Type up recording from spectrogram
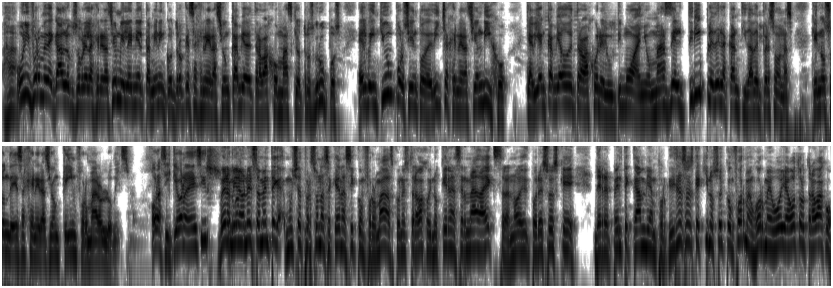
Ajá. Un informe de Gallup sobre la generación millennial también encontró que esa generación cambia de trabajo más que otros grupos. El 21% de dicha generación dijo que habían cambiado de trabajo en el último año, más del triple de la cantidad de personas que no son de esa generación que informaron lo mismo. Ahora sí, ¿qué van a decir? Bueno, mira, honestamente, muchas personas se quedan así conformadas con este trabajo y no quieren hacer nada extra, ¿no? Y por eso es que de repente cambian, porque dicen, sabes que aquí no soy conforme, mejor me voy a otro trabajo.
